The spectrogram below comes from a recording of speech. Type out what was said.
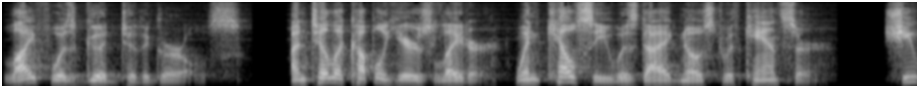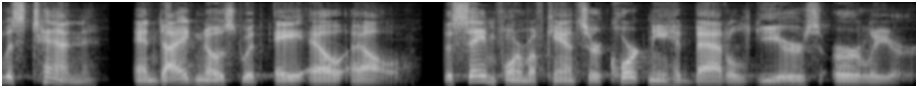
Life was good to the girls until a couple years later when Kelsey was diagnosed with cancer. She was 10 and diagnosed with ALL, the same form of cancer Courtney had battled years earlier.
